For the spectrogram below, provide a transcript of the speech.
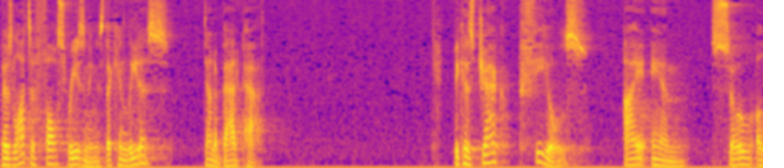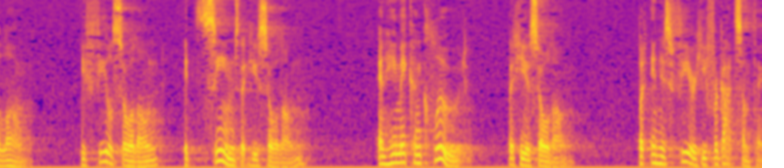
there's lots of false reasonings that can lead us down a bad path. Because Jack feels, I am so alone. He feels so alone. It seems that he's so alone. And he may conclude that he is so alone. But in his fear, he forgot something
